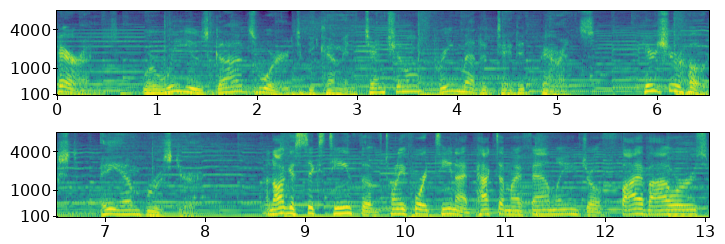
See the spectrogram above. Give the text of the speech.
Parents, where we use God's Word to become intentional, premeditated parents. Here's your host, A.M. Brewster. On August 16th of 2014, I packed up my family, drove five hours,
